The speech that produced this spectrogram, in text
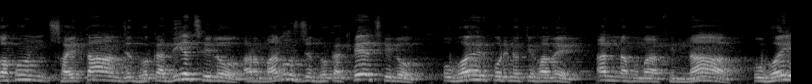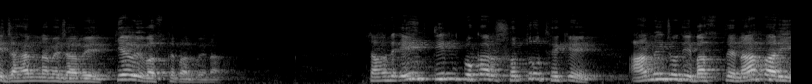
তখন শয়তান যে ধোকা দিয়েছিল আর মানুষ যে ধোকা খেয়েছিল, উভয়ের পরিণতি হবে আন্না হুমা ফিন্নার। উভয়ে জাহান নামে যাবে, কেউই বাঁচতে পারবে না। তাহলে এই তিন প্রকার শত্রু থেকে আমি যদি বাঁচতে না পারি,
